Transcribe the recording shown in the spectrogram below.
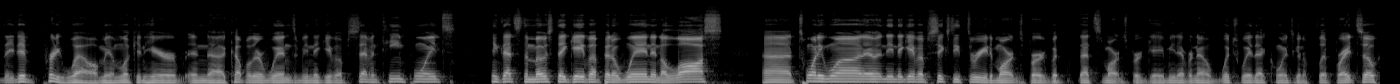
they did pretty well. I mean, I'm looking here in a couple of their wins. I mean, they gave up 17 points. I think that's the most they gave up in a win and a loss. Uh, 21, and then they gave up 63 to Martinsburg, but that's Martinsburg game. You never know which way that coin's going to flip, right? So,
